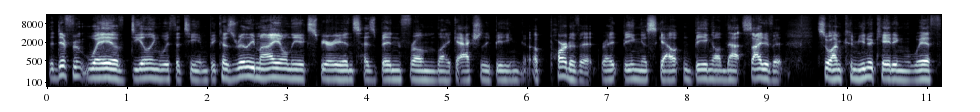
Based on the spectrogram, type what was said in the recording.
the different way of dealing with the team because really my only experience has been from like actually being a part of it, right? Being a scout and being on that side of it. So I'm communicating with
